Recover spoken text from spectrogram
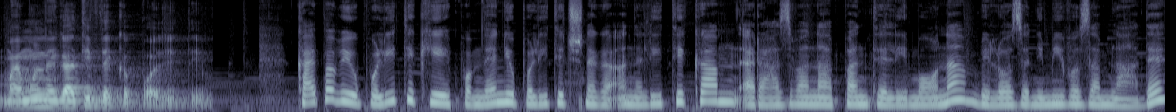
Mai mult negativ decât pozitiv. Kaj pa bi v politiki, po mnenju političnega analitika Razvana Pantelimona, bilo zanimivo za mlade?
